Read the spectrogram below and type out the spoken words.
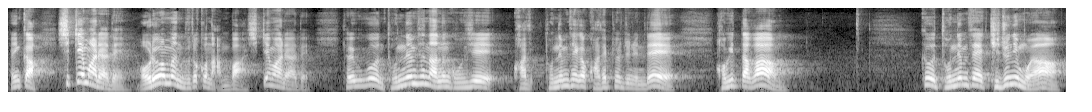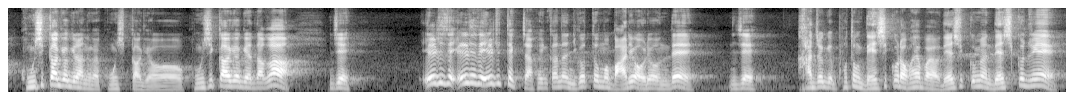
그러니까 쉽게 말해야 돼. 어려우면 무조건 안 봐. 쉽게 말해야 돼. 결국은 돈 냄새 나는 곳이 과- 돈 냄새가 과세표준인데 거기다가 그 돈 냄새 기준이 뭐야? 공시 가격이라는 거야. 공시 가격. 공시 가격에다가 이제 1세대 1세대 1주택자. 그러니까는 이것도 뭐 말이 어려운데 이제 가족이 보통 네 식구라고 해봐요. 네 식구면 네 식구 중에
